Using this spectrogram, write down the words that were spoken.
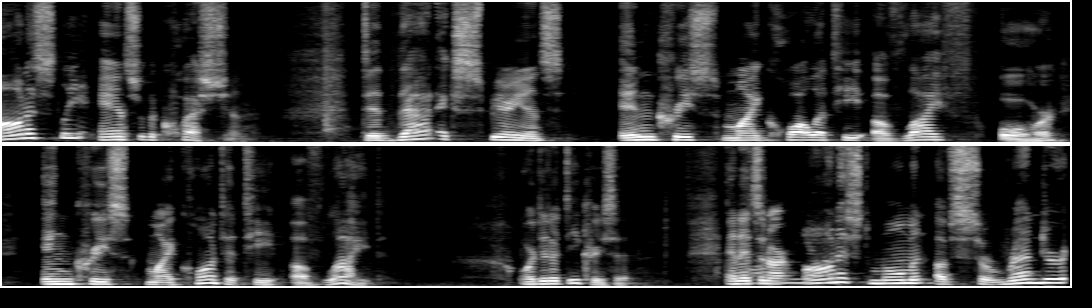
honestly answer the question? Did that experience increase my quality of life or increase my quantity of light? Or did it decrease it? And it's in our honest moment of surrender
